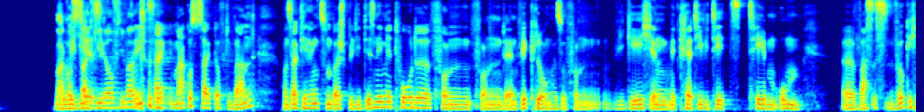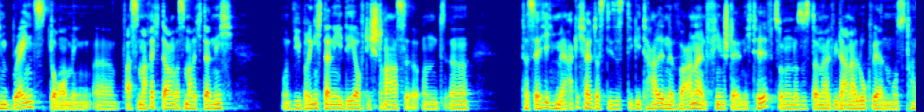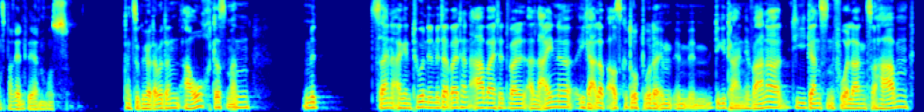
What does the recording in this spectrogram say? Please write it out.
Markus so zeigt wieder auf die Wand. Zeig, Markus zeigt auf die Wand und sagt, hier hängt zum Beispiel die Disney-Methode von, von der Entwicklung, also von wie gehe ich in, mit Kreativitätsthemen um. Äh, was ist wirklich ein Brainstorming? Äh, was mache ich da und was mache ich da nicht? Und wie bringe ich da eine Idee auf die Straße? Und äh, tatsächlich merke ich halt, dass dieses digitale Nirvana in vielen Stellen nicht hilft, sondern dass es dann halt wieder analog werden muss, transparent werden muss. Dazu gehört aber dann auch, dass man mit seiner Agentur und den Mitarbeitern arbeitet, weil alleine, egal ob ausgedruckt oder im, im, im digitalen Nirvana, die ganzen Vorlagen zu haben,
